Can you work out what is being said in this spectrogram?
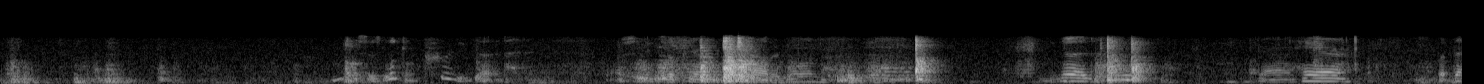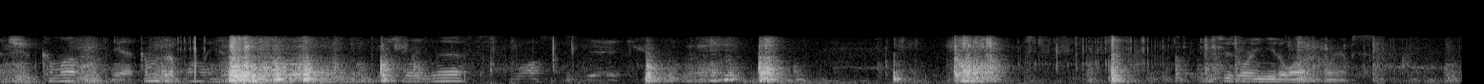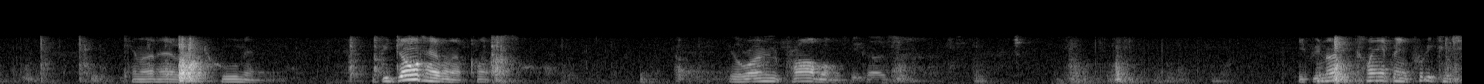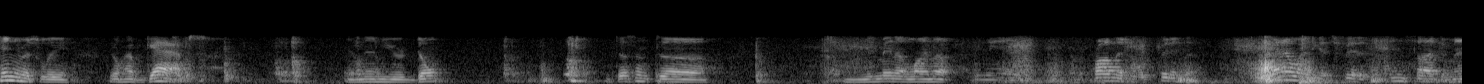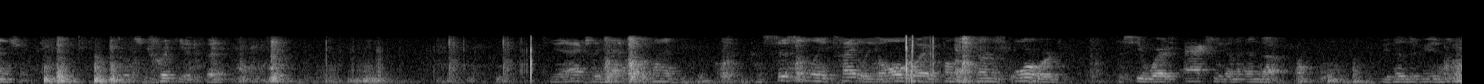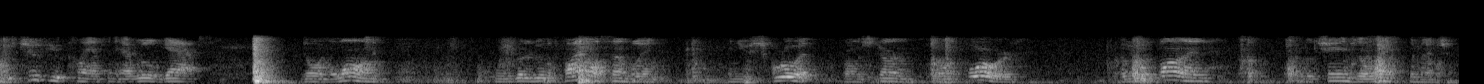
This is looking pretty good. I'll stick this up here and see how they're doing. Good. Down here. But that should come up. Yeah, it comes up when we swing this. Is where you need a lot of clamps. Cannot have too many. If you don't have enough clamps, you'll run into problems because if you're not clamping pretty continuously, you'll have gaps, and then you don't, it doesn't, uh, it may not line up in the end. And the problem is with fitting the, now when it gets fit, it's an inside dimension, so it's tricky to fit. You actually have to clamp consistently tightly all the way from the stern forward to see where it's actually gonna end up. Because if you use too few clamps and you have little gaps going along, when you go to do the final assembly and you screw it from the stern going forward, you'll find, it'll change the length dimension.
